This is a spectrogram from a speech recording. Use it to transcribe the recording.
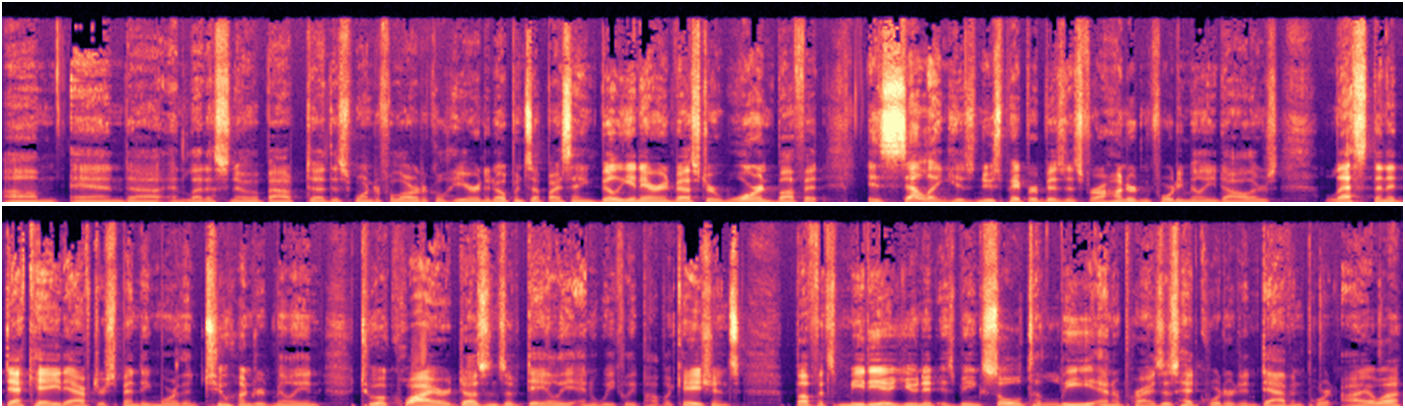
um, and uh, and let us know about uh, this wonderful article here. And it opens up by saying billionaire investor Warren Buffett is selling his newspaper business for 140 million dollars, less than a decade after spending more than 200 million to acquire dozens of daily and weekly publications. Buffett's media unit is being sold to Lee Enterprises, headquartered in Davenport, Iowa.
